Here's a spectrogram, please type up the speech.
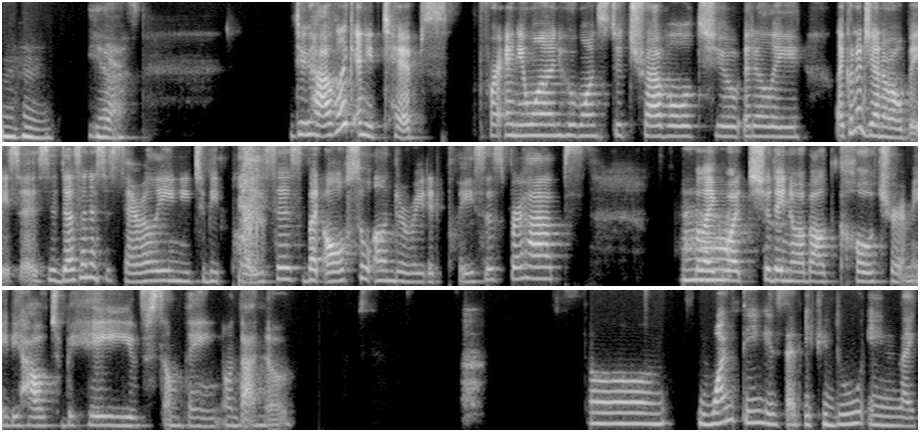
Mm-hmm. Yeah yes. do you have like any tips for anyone who wants to travel to Italy, like on a general basis. It doesn't necessarily need to be places, but also underrated places, perhaps. Uh, like, what should they know about culture? Maybe how to behave, something on that note. So, one thing is that if you do in like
